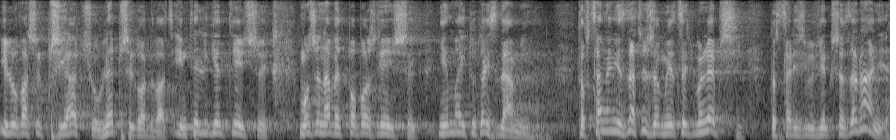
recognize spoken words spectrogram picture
ilu waszych przyjaciół, lepszych od was, inteligentniejszych, może nawet pobożniejszych, nie ma i tutaj z nami. To wcale nie znaczy, że my jesteśmy lepsi. Dostaliśmy większe zadanie.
